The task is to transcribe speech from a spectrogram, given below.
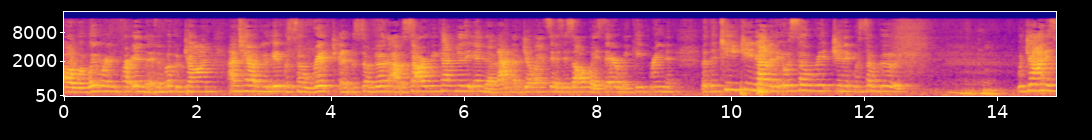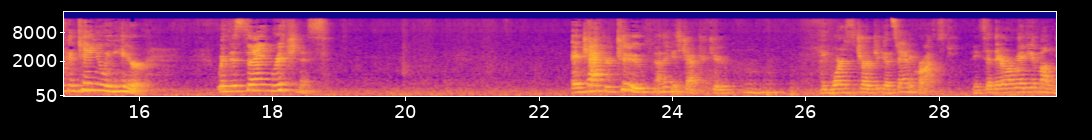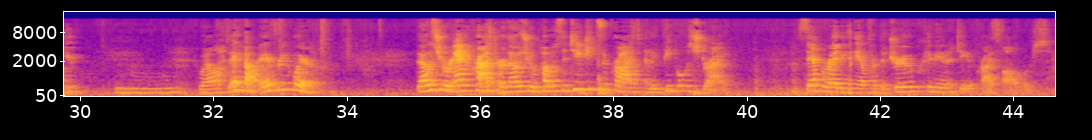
Oh, when we were in, in, the, in the book of John, I'm telling you, it was so rich and it was so good. I was sorry we come to the end of it. I know Joanne says it's always there. We keep reading it. But the teaching of it, it was so rich and it was so good. Well, John is continuing here with the same richness. In chapter 2, I think it's chapter 2, mm-hmm. He warns the church against Antichrist. He said, They're already among you. Mm-hmm. Well, they are everywhere. Those who are Antichrist are those who oppose the teachings of Christ and lead people astray, separating them from the true community of Christ followers.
